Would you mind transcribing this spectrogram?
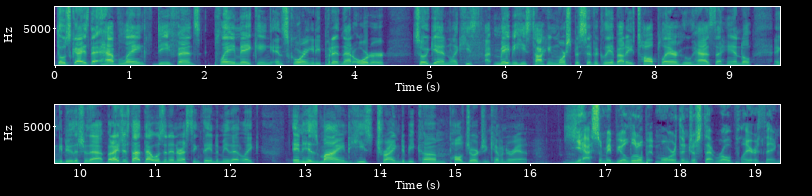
those guys that have length, defense, playmaking, and scoring, and he put it in that order. So again, like he's uh, maybe he's talking more specifically about a tall player who has the handle and can do this or that. But I just thought that was an interesting thing to me that like in his mind he's trying to become Paul George and Kevin Durant. Yeah, so maybe a little bit more than just that role player thing.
